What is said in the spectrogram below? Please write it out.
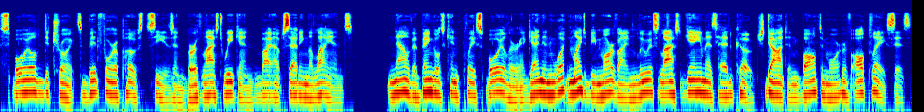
spoiled Detroit's bid for a postseason berth last weekend by upsetting the Lions. Now the Bengals can play spoiler again in what might be Marvin Lewis' last game as head coach. In Baltimore of all places,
